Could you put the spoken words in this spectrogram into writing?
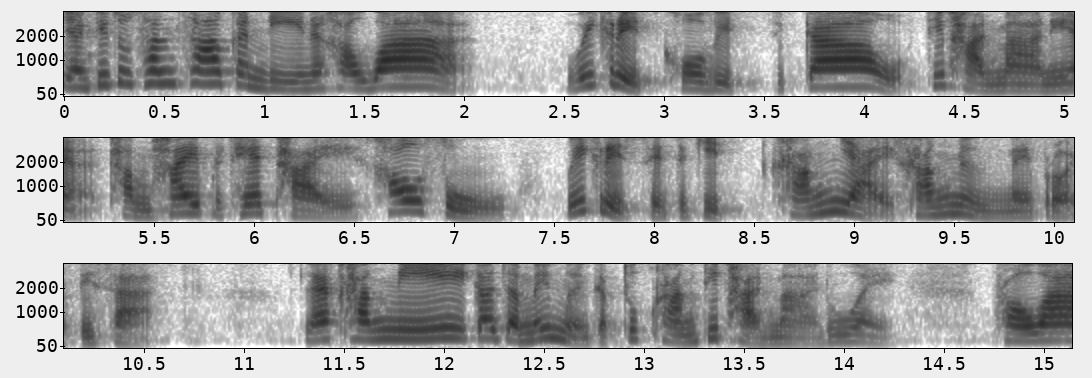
อย่างที่ทุกท่านทราบกันดีนะคะว่าวิกฤตโควิด -19 ที่ผ่านมาเนี่ยทำให้ประเทศไทยเข้าสู่วิกฤตเศรษฐกิจครั้งใหญ่ครั้งหนึ่งในประวัติศาสตร์ และครั้งนี้ก็จะไม่เหมือนกับทุกครั้งที่ผ่านมาด้วย เพราะว่า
